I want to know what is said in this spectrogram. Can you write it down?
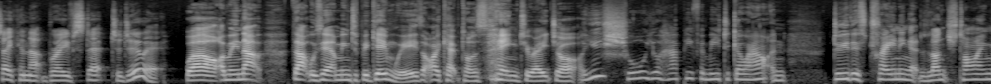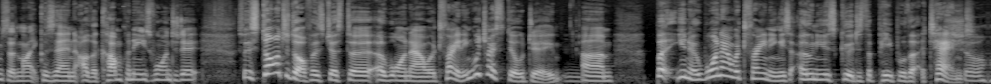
taken that brave step to do it. Well, I mean that that was it. I mean to begin with, I kept on saying to HR, "Are you sure you're happy for me to go out and do this training at lunchtimes?" And like, because then other companies wanted it. So it started off as just a, a one-hour training, which I still do. Um, but you know, one-hour training is only as good as the people that attend. Sure.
